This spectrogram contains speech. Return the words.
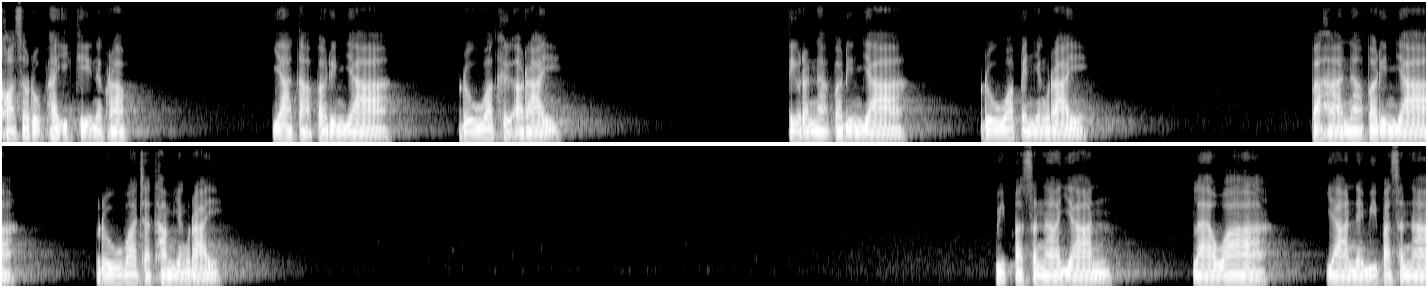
ขอสรุปให้อีกทีนะครับ ยาตะปริญญา รู้ว่าคืออะไร ติรณะปริญญา รู้ว่าเป็นอย่างไร ปหาณปริญญา รู้ว่าจะทำอย่างไรวิปัสสนาญาณแปลว่าญาณในวิปัสสนา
